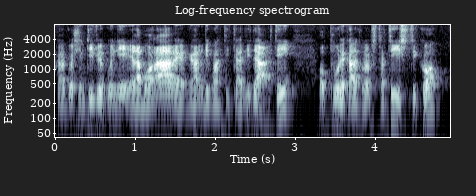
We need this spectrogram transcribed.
calcolo scientifico quindi elaborare grandi quantità di dati, oppure calcolo statistico,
